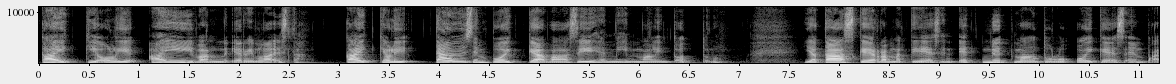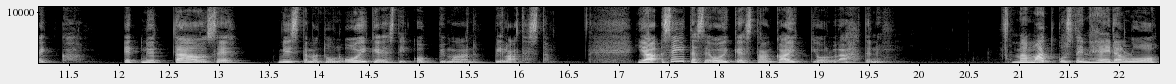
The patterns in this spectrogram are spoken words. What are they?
Kaikki oli aivan erilaista. Kaikki oli täysin poikkeavaa siihen, mihin mä olin tottunut. Ja taas kerran mä tiesin, että nyt mä oon tullut oikeaan paikkaan. Että nyt tää on se, mistä mä tuun oikeasti oppimaan pilatesta. Ja siitä se oikeastaan kaikki on lähtenyt. Mä matkustin heidän luo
